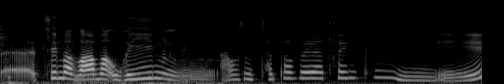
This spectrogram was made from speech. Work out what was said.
äh, zimmerwarmer Urin aus dem Tupperware trinken, nee.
